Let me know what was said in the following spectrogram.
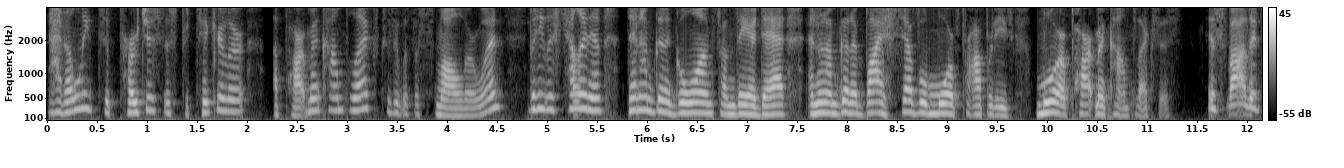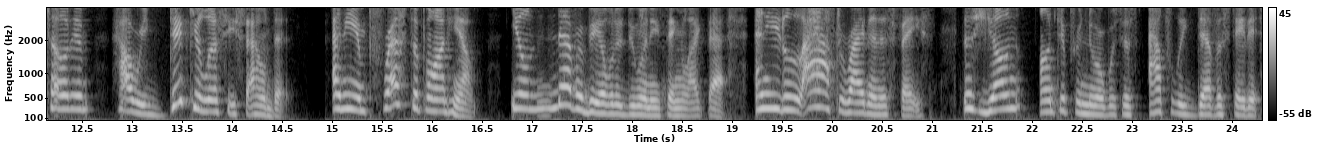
not only to purchase this particular apartment complex because it was a smaller one, but he was telling him, then I'm going to go on from there, Dad, and then I'm going to buy several more properties, more apartment complexes. His father told him how ridiculous he sounded, and he impressed upon him, You'll never be able to do anything like that. And he laughed right in his face. This young entrepreneur was just absolutely devastated,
